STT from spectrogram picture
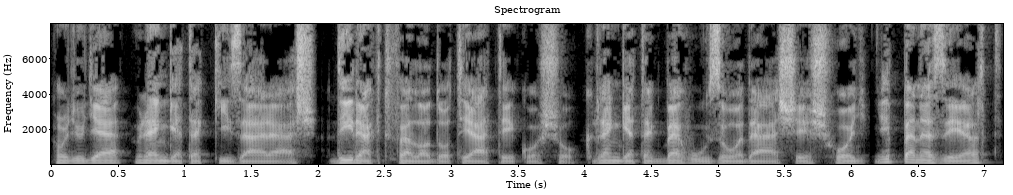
hogy ugye rengeteg kizárás, direkt feladott játékosok, rengeteg behúzódás, és hogy éppen ezért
